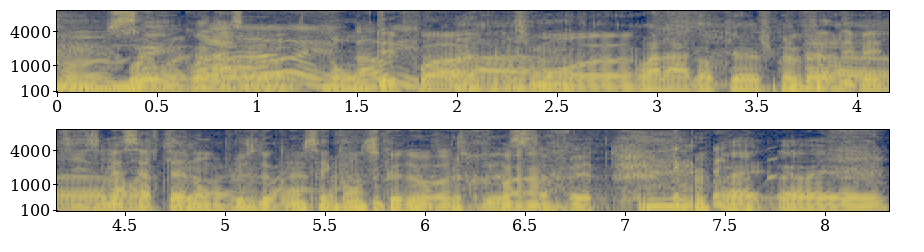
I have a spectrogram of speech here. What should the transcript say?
quand même. Oui, Donc, voilà. euh, Ah ouais, donc, bah des oui. fois, Voilà. effectivement, euh, Voilà, donc euh, je tu peux faire des euh, bêtises, la mais certaines ont voiture, plus de euh, voilà. conséquences que d'autres. Ça fait. Ouais, ouais, ouais, ouais.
